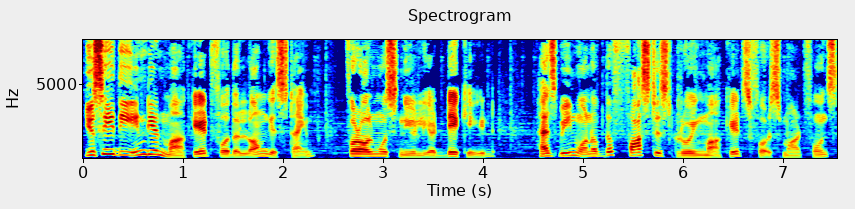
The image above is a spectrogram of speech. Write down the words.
You see, the Indian market for the longest time, for almost nearly a decade, has been one of the fastest growing markets for smartphones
